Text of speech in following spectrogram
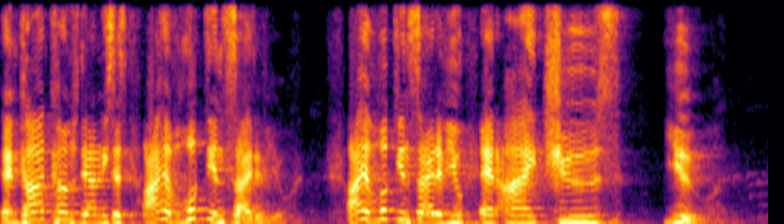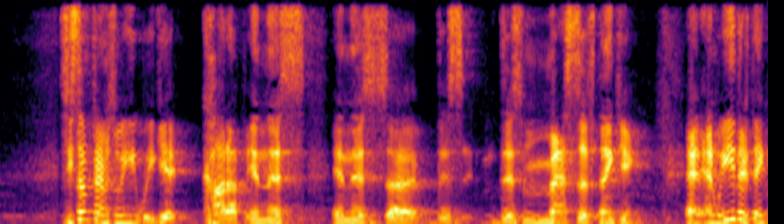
And God comes down and He says, I have looked inside of you. I have looked inside of you, and I choose you. See, sometimes we, we get caught up in this, in this, uh, this, this mess of thinking. And, and we either think,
